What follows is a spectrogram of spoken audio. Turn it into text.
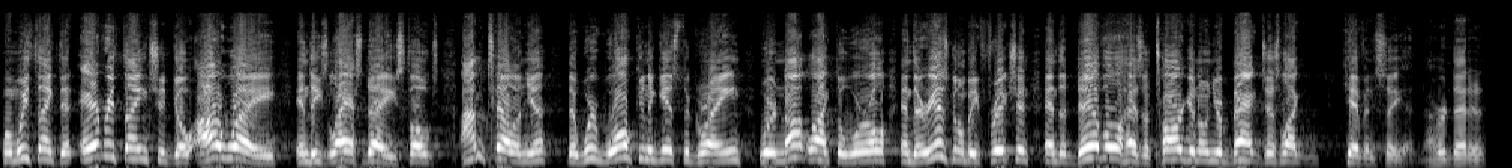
when we think that everything should go our way in these last days, folks. I'm telling you that we're walking against the grain. We're not like the world, and there is going to be friction, and the devil has a target on your back, just like Kevin said. I heard that at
